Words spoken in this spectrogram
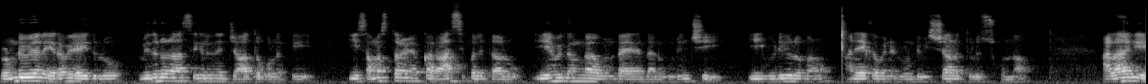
రెండు వేల ఇరవై ఐదులో మిథున రాశి కలిగిన జాతకులకి ఈ సంవత్సరం యొక్క రాశి ఫలితాలు ఏ విధంగా ఉంటాయనే దాని గురించి ఈ వీడియోలో మనం అనేకమైనటువంటి విషయాలను తెలుసుకుందాం. అలాగే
